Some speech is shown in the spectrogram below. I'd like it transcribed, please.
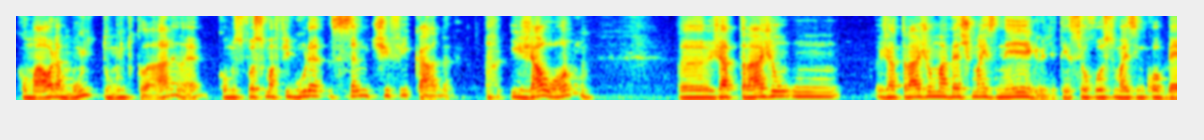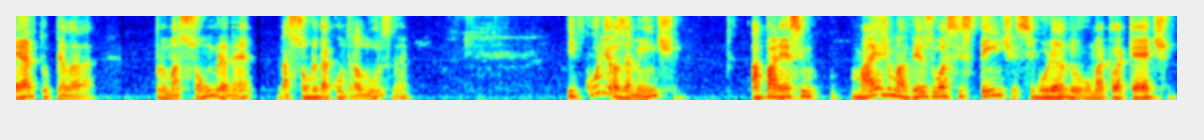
com uma aura muito, muito clara, né? Como se fosse uma figura santificada. E já o homem uh, já traje um, já traje uma veste mais negra, ele tem seu rosto mais encoberto pela por uma sombra, né? Na sombra da contraluz, né? E curiosamente, aparece mais de uma vez o assistente segurando uma claquete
